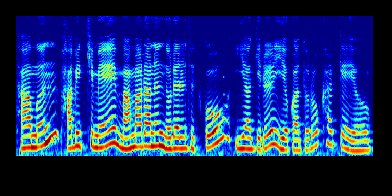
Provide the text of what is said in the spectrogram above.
다음은 바비킴의 마마라는 노래를 듣고 이야기를 이어가도록 할게요.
